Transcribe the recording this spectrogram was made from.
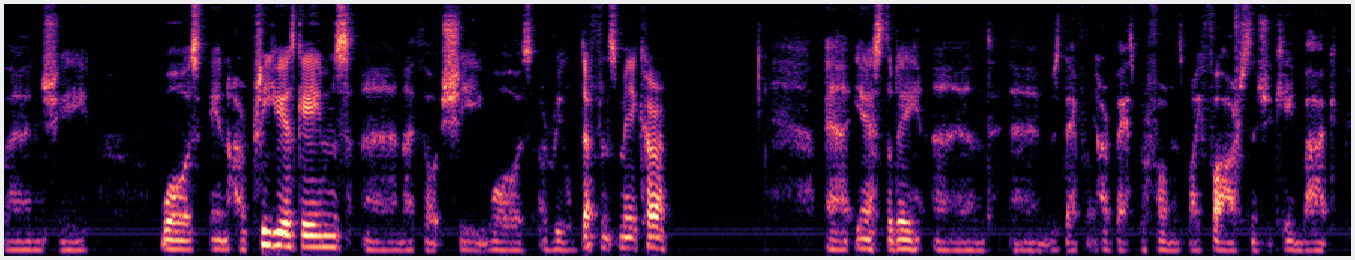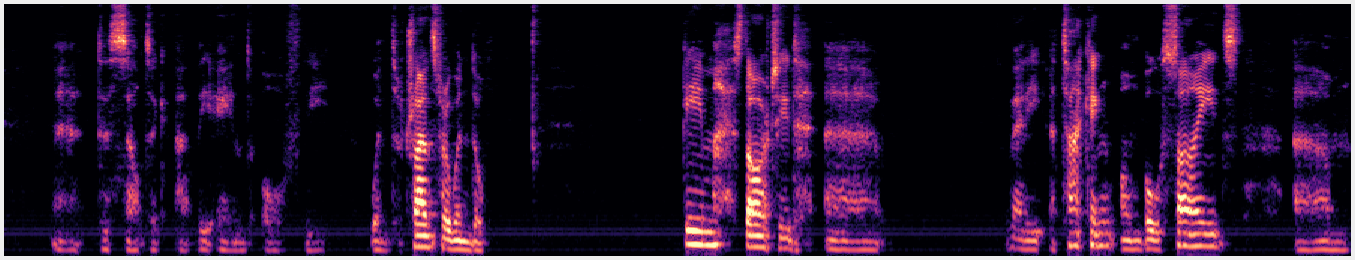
than she was in her previous games, and I thought she was a real difference maker uh, yesterday, and uh, was definitely her best performance by far since she came back uh, to Celtic at the end of the winter transfer window. Game started uh, very attacking on both sides. Um,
